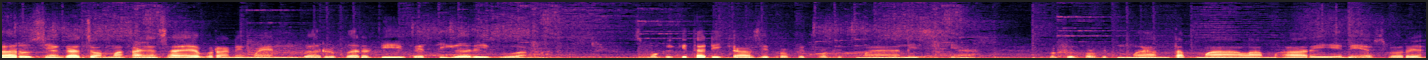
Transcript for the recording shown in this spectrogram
Harusnya gacor makanya saya berani main barbar di P3000an semoga kita dikasih profit-profit manis ya. Profit-profit mantap malam hari ini ya seluruh ya.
